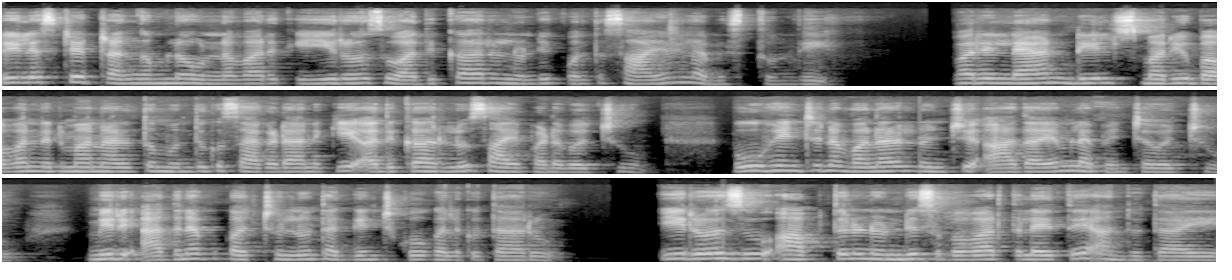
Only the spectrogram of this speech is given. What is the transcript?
రియల్ ఎస్టేట్ రంగంలో ఉన్నవారికి ఈరోజు అధికారుల నుండి కొంత సాయం లభిస్తుంది. వారి ల్యాండ్ డీల్స్ మరియు భవన నిర్మాణాలతో ముందుకు సాగడానికి అధికారులు సాయపడవచ్చు. ఊహించిన వనరుల నుంచి ఆదాయం లభించవచ్చు. మీరు అదనపు ఖర్చులను తగ్గించుకోగలుగుతారు. ఈరోజు ఆప్తుల నుండి శుభవార్తలైతే అందుతాయి.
